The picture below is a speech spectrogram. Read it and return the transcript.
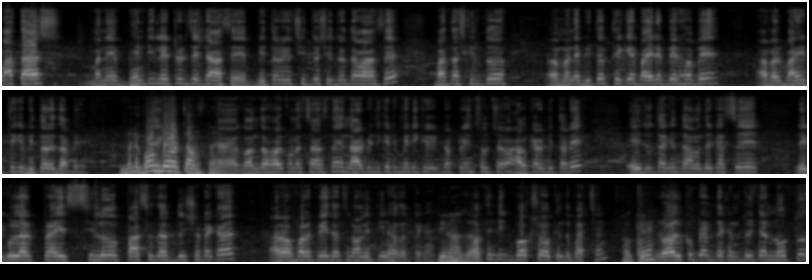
বাতাস মানে ভেন্টিলেটর যেটা আছে ভিতরে ছিদ্র ছিদ্র দেওয়া আছে বাতাস কিন্তু মানে ভিতর থেকে বাইরে বের হবে আবার বাহির থেকে ভিতরে যাবে। মানে গন্ধ হওয়ার চান্স নাই। হ্যাঁ গন্ধ হওয়ার কোনো চান্স নাই। Nerve indicative medical doctor insole সহ হালকার ভিতরে এই জুতা কিন্তু আমাদের কাছে রেগুলার প্রাইস ছিল পাঁচ হাজার দুইশো টাকা আর অফারে পেয়ে যাচ্ছেন অনলি তিন হাজার টাকা। তিন হাজার। অথেন্টিক বক্স সহ কিন্তু পাচ্ছেন। ওকে রয়্যাল কুপটার দেখেন দুইটা নতুন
